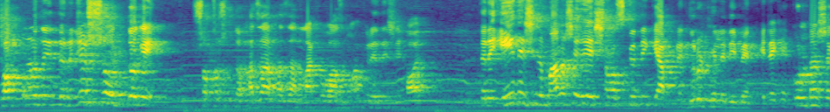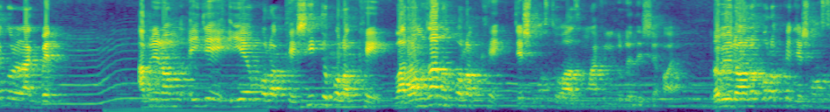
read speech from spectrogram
স্বপ্নদিত নিজস্ব উদ্যোগে শত শত হাজার হাজার লাখ ওয়াজ মাহফিল দেশে হয়। তাহলে এই দেশের মানুষের এই সংস্কৃতিকে আপনি দূরে ঠেলে দিবেন, এটাকে কোণঠাসা করে রাখবেন। আপনি এই যে ইয়ে উপলক্ষে, শীত উপলক্ষে বা রমজান উপলক্ষে যে সমস্ত ওয়াজ মাহফিলগুলো দেশে হয়, রবিউল উপলক্ষে যে সমস্ত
